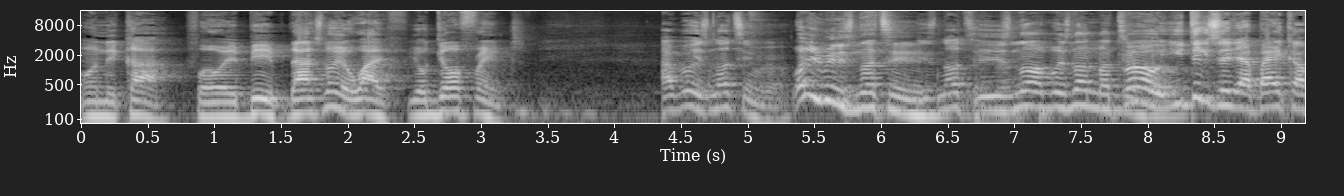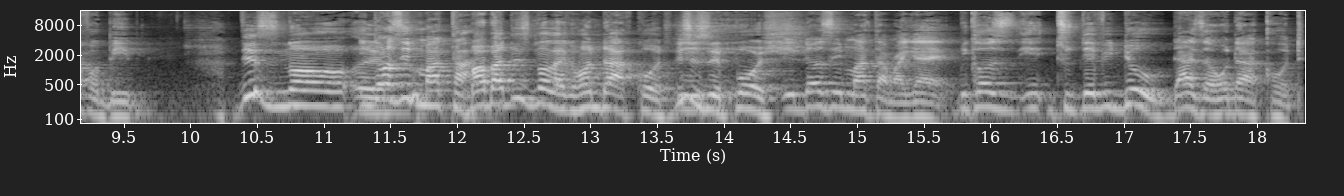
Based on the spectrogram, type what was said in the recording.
on a car for a babe. That's not your wife, your girlfriend. Ah, bro, it's nothing, bro. What do you mean it's nothing? It's nothing, It's not. It's not nothing, Bro, bro. you think so they're buying car for babe? this is not. It doesn't matter. But, but this is not like Honda Accord. This is a Porsche. It doesn't matter, my guy, because it, to Davido, that's the Honda accord.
